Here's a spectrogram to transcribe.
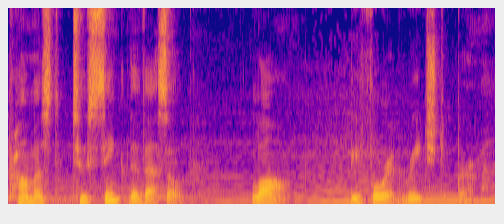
promised to sink the vessel long before it reached Burma.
